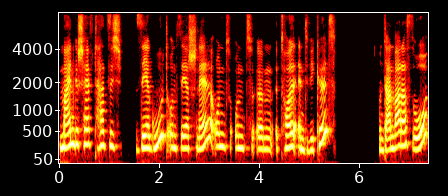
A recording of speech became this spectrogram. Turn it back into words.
Mein Geschäft hat sich sehr gut und sehr schnell und, und ähm, toll entwickelt. Und dann war das so,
